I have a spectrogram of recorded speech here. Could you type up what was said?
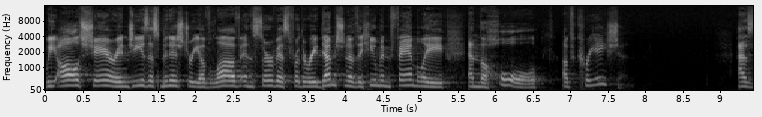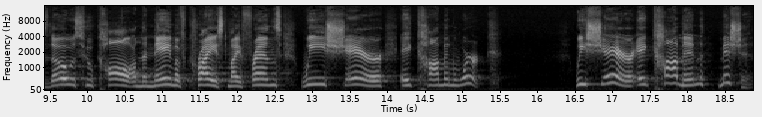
We all share in Jesus' ministry of love and service for the redemption of the human family and the whole of creation. As those who call on the name of Christ, my friends, we share a common work. We share a common mission.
